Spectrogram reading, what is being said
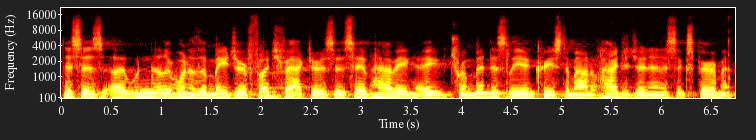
this is uh, another one of the major fudge factors is him having a tremendously increased amount of hydrogen in his experiment.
